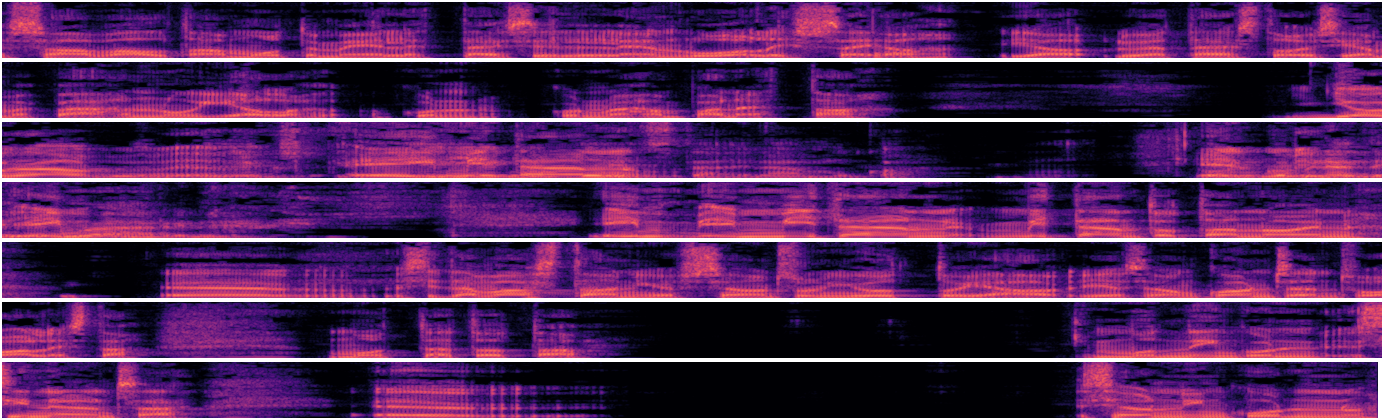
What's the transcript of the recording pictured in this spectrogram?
saa valtaa, me elettäisiin silleen luolissa ja, ja lyötäisiin toisiamme päähän nuijalla, kun, kun vähän panettaa. Joka ei, ei mitään... sitä enää mukaan. Onko minä ei, väärin? Ei, ei mitään, mitään tota noin, sitä vastaan, jos se on sun juttu ja, ja se on konsensuaalista, mutta tota, mut niin kuin sinänsä se on niin kuin,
